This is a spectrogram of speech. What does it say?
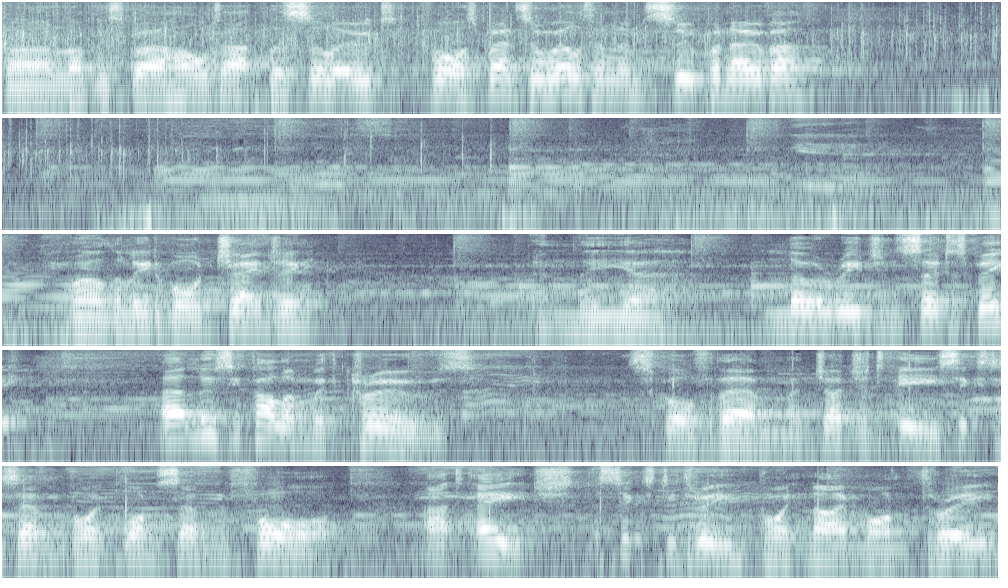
A lovely square halt up the salute for Spencer Wilton and Super Nova. Well, the leaderboard changing in the uh, lower regions, so to speak. Uh, Lucy Fallon with Cruise. Score for them, judge at E, 67.174. At H, 63.913.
